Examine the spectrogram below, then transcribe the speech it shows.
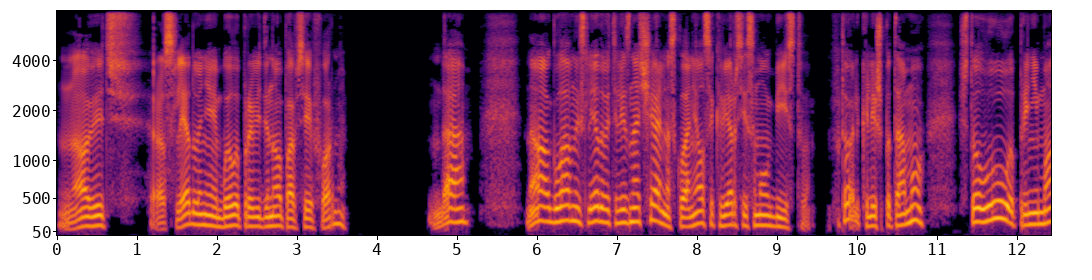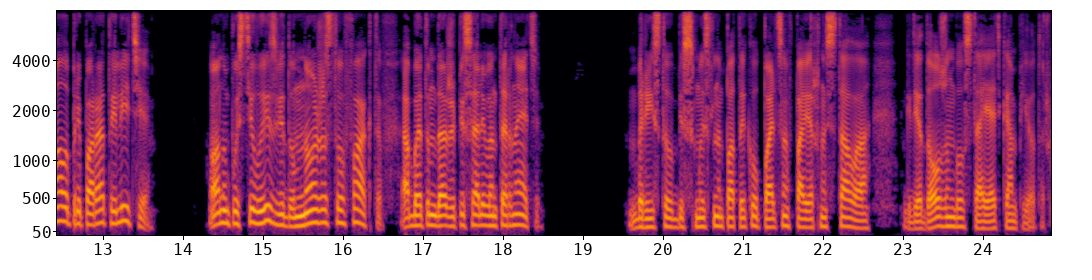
Но ведь расследование было проведено по всей форме. Да, но главный следователь изначально склонялся к версии самоубийства. Только лишь потому, что Лула принимала препараты лития. Он упустил из виду множество фактов, об этом даже писали в интернете. Бристоу бессмысленно потыкал пальцем в поверхность стола, где должен был стоять компьютер.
